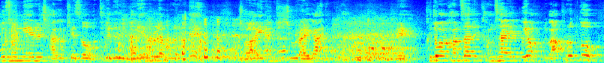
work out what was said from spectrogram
호성애를 자극해서 어떻게든 이렇게 해보려고 그러는데 저 아이는 기죽을 아이가 아닙니다. 네, 그동안 감사, 감사했고요. 그리고 앞으로 또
